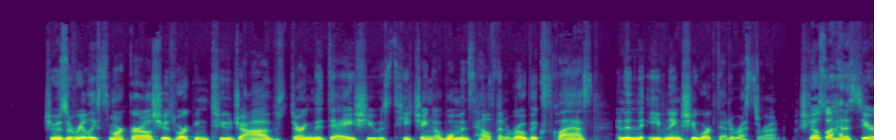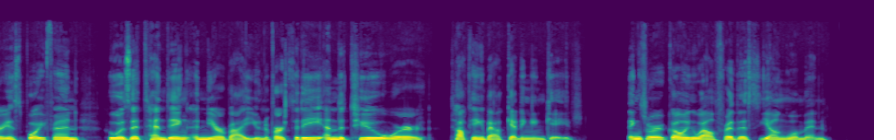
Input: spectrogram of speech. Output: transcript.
She was a really smart girl. She was working two jobs. During the day, she was teaching a woman's health and aerobics class, and in the evening, she worked at a restaurant. She also had a serious boyfriend who was attending a nearby university, and the two were talking about getting engaged. Things were going well for this young woman.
